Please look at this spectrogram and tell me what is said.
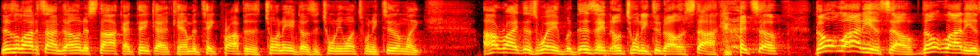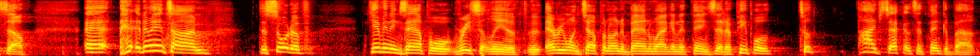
There's a lot of times I own a stock, I think, okay, I'm gonna take profit at 20, it goes to 21, 22. I'm like, I'll ride this wave, but this ain't no $22 stock, right? So don't lie to yourself. Don't lie to yourself. And in the meantime, to sort of give you an example recently of everyone jumping on the bandwagon of things that if people took five seconds to think about,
